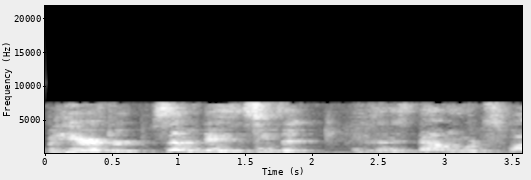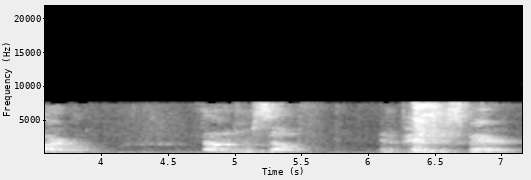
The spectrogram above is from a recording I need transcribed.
But here, after seven days, it seems that he was in this downward spiral, found himself in a pit of despair,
